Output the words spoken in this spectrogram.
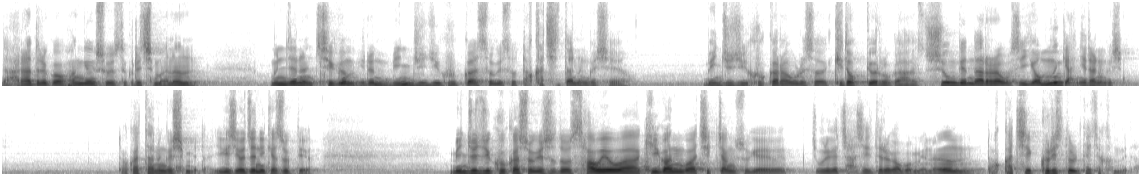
나라들과 환경 속에서 그렇지만은 문제는 지금 이런 민주주의 국가 속에서 똑같이 있다는 것이에요. 민주주의 국가라고 해서 기독교가 수용된 나라라고 해서 이게 없는 게 아니라는 것입니다. 똑같다는 것입니다. 이것이 여전히 계속돼요. 민주주의 국가 속에서도 사회와 기관과 직장 속에 우리가 자세히 들어가 보면은 똑같이 그리스도를 대적합니다.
